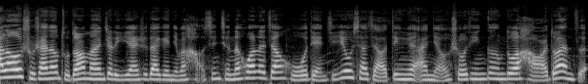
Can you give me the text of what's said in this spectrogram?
Hello，蜀山的土豆们，这里依然是带给你们好心情的欢乐江湖。点击右下角订阅按钮，收听更多好玩段子。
